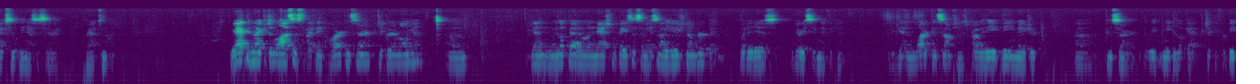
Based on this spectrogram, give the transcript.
absolutely necessary, perhaps not. Reactive nitrogen losses, I think, are a concern, particularly ammonia. Um, again, when we looked at it on a national basis, I mean, it's not a huge number, but, but it is very significant. Again, water consumption is probably the, the major uh, concern that we need to look at, particularly for beef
